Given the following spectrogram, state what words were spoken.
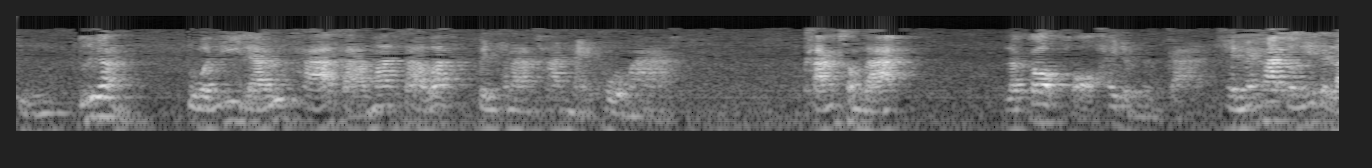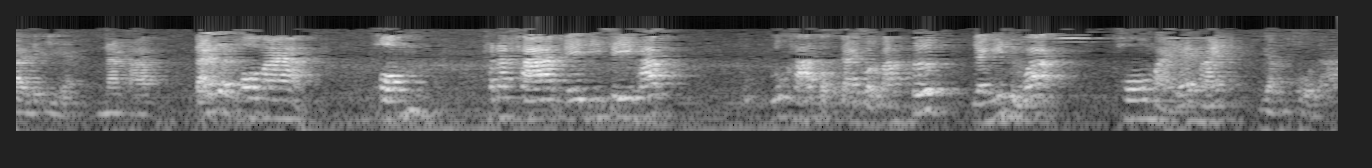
ถึงเรื่องตัวนี้แล้วลูกค้าสามารถทราบว่าเป็นธนาคารไหนโทรมาครั้งชำระ แล้วก็ขอให้ดำเนินการ เห็นไหมครับตรงนี้เป็นรายละเอียดนะครับ แต่เกิดโทรมา ผมธนาคาร ABC ครับ ลูกค้าตกใจกดบังตึ๊บอย่างนี้ถือว่าโทรใหม่ได้ไหมยังโทรได้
